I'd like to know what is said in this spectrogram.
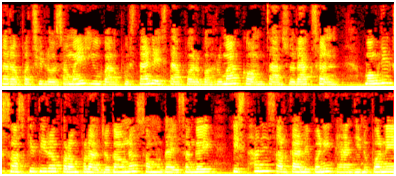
तर पछिल्लो समय युवा पुस्ताले यस्ता पर्वहरूमा कम चासो राख्छन्। मौलिक संस्कृति र परम्परा जोगाउन समुदायसँगै स्थानीय सरकारले पनि ध्यान दिनुपर्ने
